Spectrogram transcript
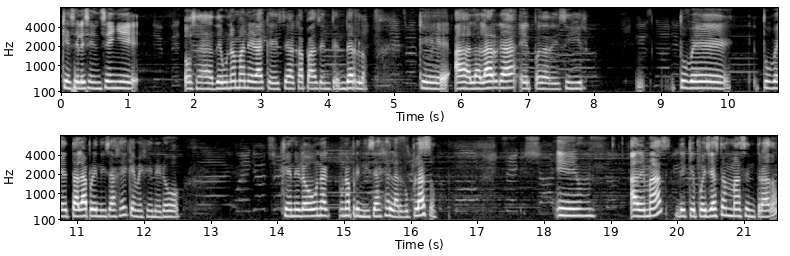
que se les enseñe o sea, de una manera que sea capaz de entenderlo, que a la larga él pueda decir, tuve, tuve tal aprendizaje que me generó, generó una, un aprendizaje a largo plazo. Em, además de que pues ya está más centrado,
